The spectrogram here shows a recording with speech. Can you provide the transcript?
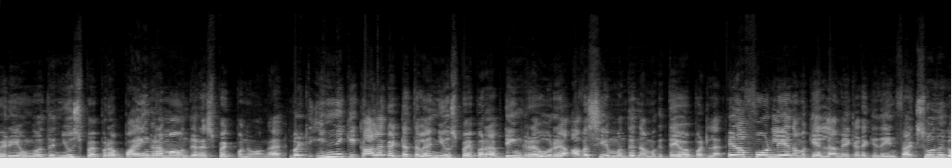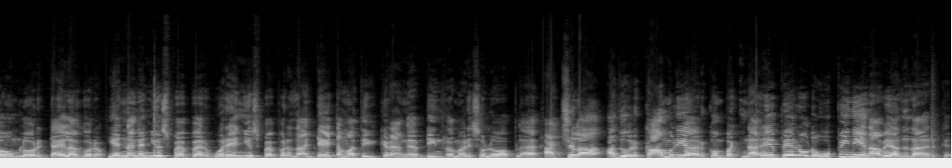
பெரியவங்க வந்து நியூஸ் பேப்பரை பயங்கரமா வந்து ரெஸ்பெக்ட் பண்ணுவாங்க. பட் இன்னைக்கு காலகட்டத்தில் நியூஸ் பேப்பர் அப்படிங்கிற ஒரு அவசியம் வந்து நமக்கு தேவைப்படல. ஏன்னா ஃபோன்லயே நமக்கு எல்லாமே கிடைக்குது. இன்ஃபேக்ட் சூதுகவும்ல ஒரு டைலாக் வரும். என்னங்க நியூஸ் பேப்பர் ஒரே நியூஸ் பேப்பர் தான் டேட்டை மாத்தி விற்கிறாங்க அப்படின்ற மாதிரி சொல்லுவாப்ல. ஆக்சுவலா அது ஒரு காமெடியா இருக்கும் பட் நிறைய பேரோட ஒப்பீனியனாவே அதுதான் இருக்கு.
